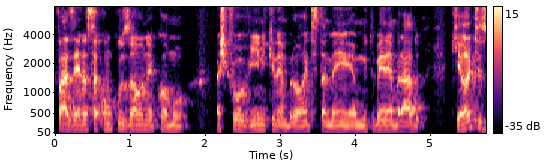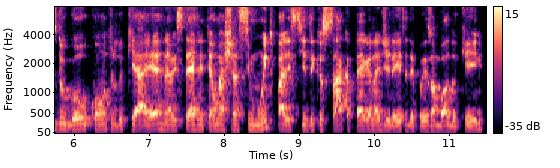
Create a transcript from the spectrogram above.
fazendo essa conclusão, né? Como acho que foi o Vini que lembrou antes também, é muito bem lembrado, que antes do gol contra do Air, né, o Sterling tem uma chance muito parecida que o Saka pega na direita, depois uma bola do Kane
